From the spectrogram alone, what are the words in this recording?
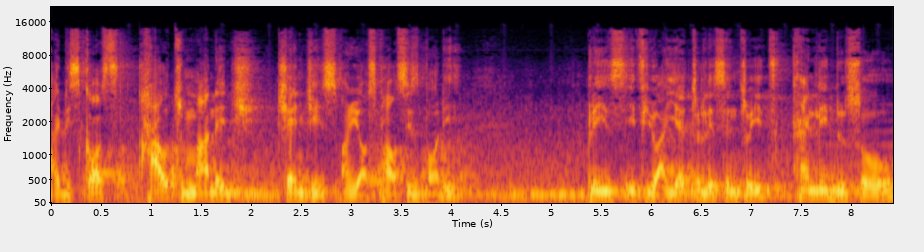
I discussed how to manage changes on your spouse's body. Please, if you are yet to listen to it, kindly do so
